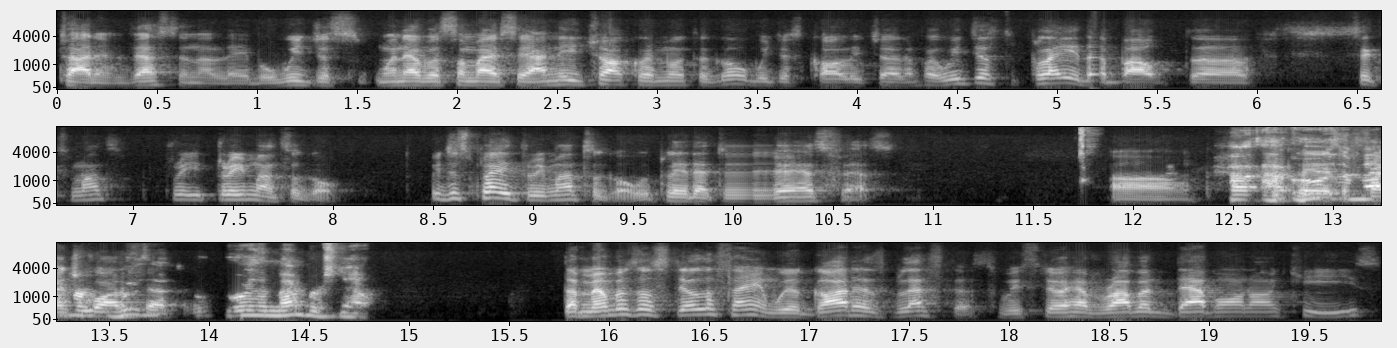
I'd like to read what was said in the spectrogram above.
try to invest in a label. We just, whenever somebody say, I need chocolate milk to go, we just call each other. But we just played about uh, six months, three three months ago. We just played three months ago. We played at the Jazz Fest. Uh, how, how, who, are the member, who, who, are the members now? The members are still the same. We God has blessed us. We still have Robert Dabon on keys.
